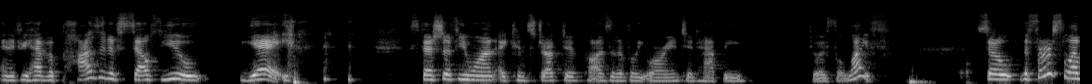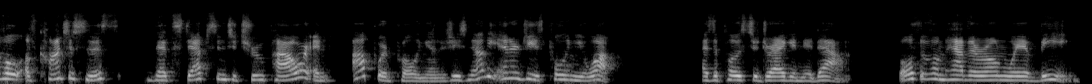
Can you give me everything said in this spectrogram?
and if you have a positive self view yay especially if you want a constructive, positively oriented, happy, joyful life. So, the first level of consciousness that steps into true power and upward pulling energies, now the energy is pulling you up as opposed to dragging you down. Both of them have their own way of being.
